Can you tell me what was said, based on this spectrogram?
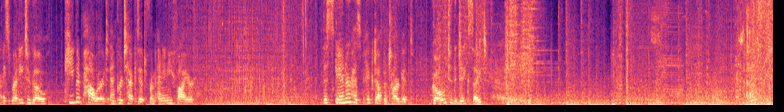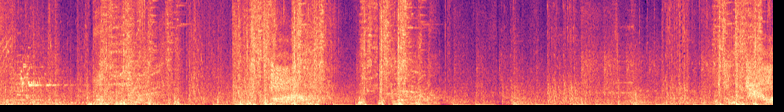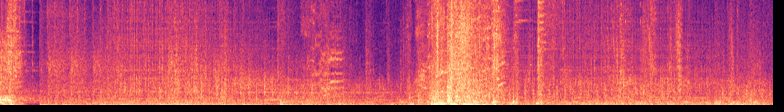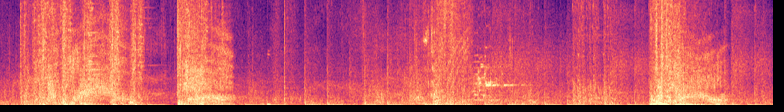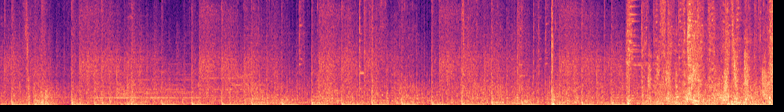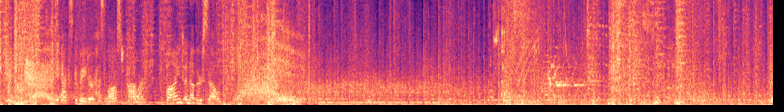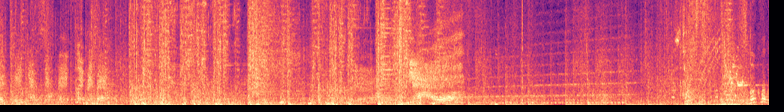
Is ready to go. Keep it powered and protect it from enemy fire. The scanner has picked up a target. Go to the dig site. Has lost power. Find another cell.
